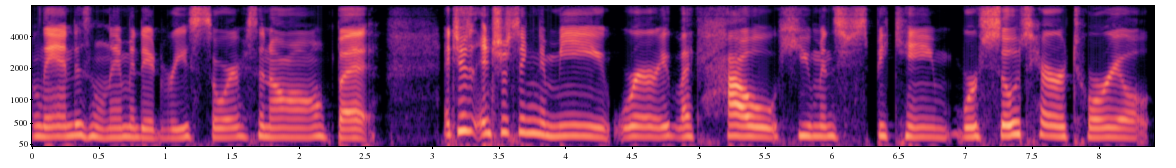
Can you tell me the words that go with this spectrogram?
land is a limited resource and all, but it's just interesting to me where like how humans just became were so territorial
